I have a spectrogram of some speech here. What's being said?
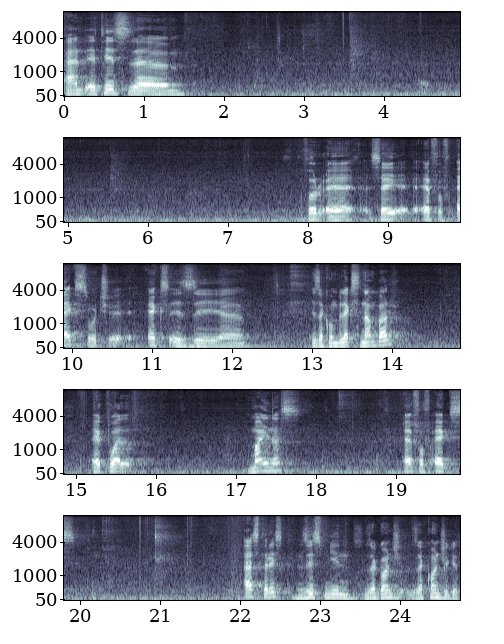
and it is um, for uh, say f of x, which uh, x is the uh, is a complex number, equal minus f of x asterisk, this means the, conj- the conjugate,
